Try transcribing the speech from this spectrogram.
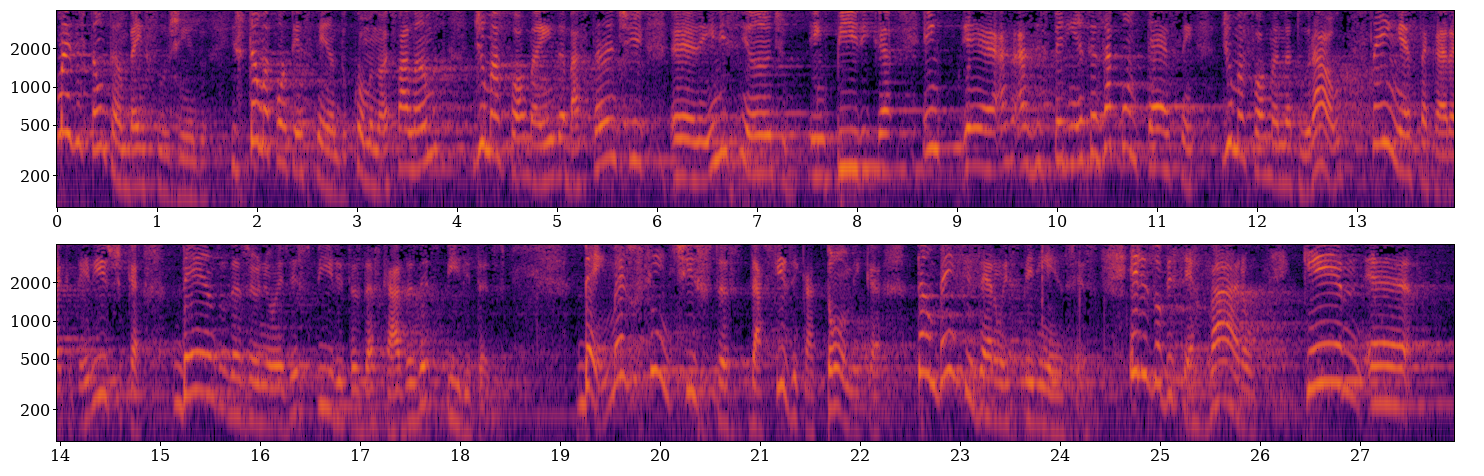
mas estão também surgindo, estão acontecendo, como nós falamos, de uma forma ainda bastante é, iniciante, empírica. Em, é, as, as experiências acontecem de uma forma natural, sem esta característica, dentro das reuniões espíritas, das casas espíritas. Bem, mas os cientistas da física atômica também fizeram experiências. Eles observaram que é,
